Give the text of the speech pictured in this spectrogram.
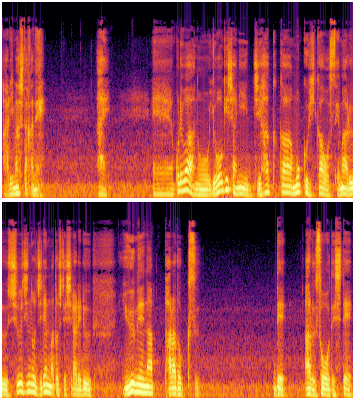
ありましたかね？はい。えー、これはあの容疑者に自白か黙秘かを迫る囚人のジレンマとして知られる有名なパラドックスであるそうでして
